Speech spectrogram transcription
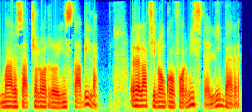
mai ales a celor instabile, relații nonconformiste, libere.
